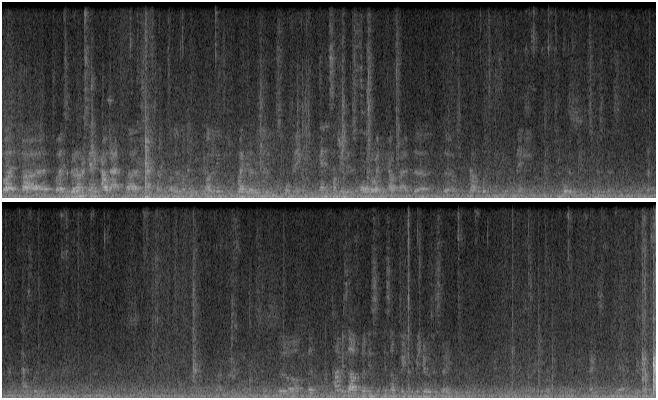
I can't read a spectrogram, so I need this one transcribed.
but, uh, but, but understanding how that, uh, stacks up with other, things- other things might be a really useful thing, and it's something that is also, I think, outside the, the realm of what's easy for many people that would be consumers of this. Absolutely. the time is up, but it's, it's up to individual to stay in this group. Thanks.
